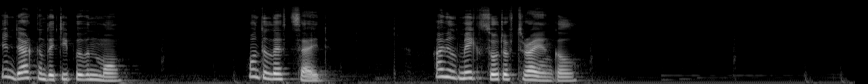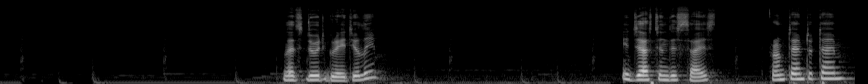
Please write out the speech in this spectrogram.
And darken the tip even more on the left side. I will make sort of triangle. Let's do it gradually, adjusting the size from time to time.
